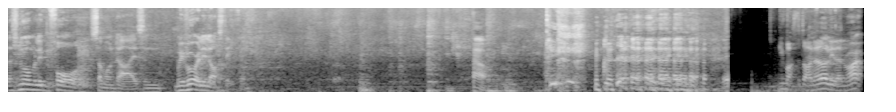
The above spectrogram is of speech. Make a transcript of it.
That's normally before someone dies, and we've already lost Ethan. How? You must have died early then, right?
